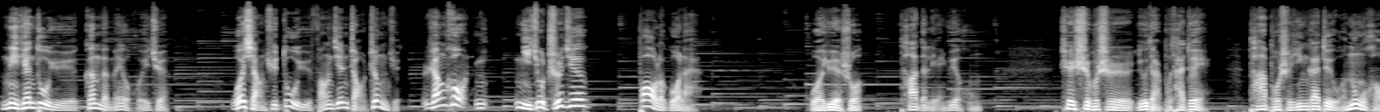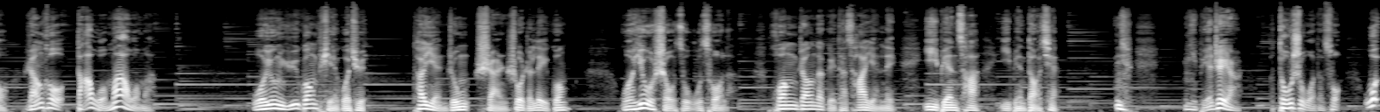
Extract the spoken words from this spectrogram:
那天杜宇根本没有回去，我想去杜宇房间找证据，然后你你就直接抱了过来。我越说，他的脸越红，这是不是有点不太对？他不是应该对我怒吼，然后打我骂我吗？我用余光瞥过去，他眼中闪烁着泪光，我又手足无措了，慌张的给他擦眼泪，一边擦一边道歉：“你你别这样，都是我的错，我。”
